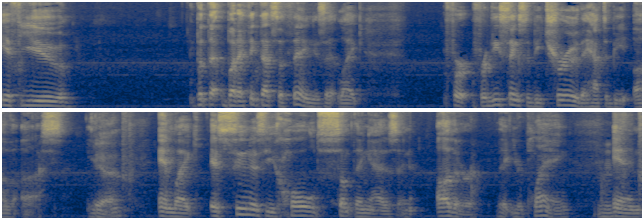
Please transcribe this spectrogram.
if you but that but I think that's the thing is that like for for these things to be true they have to be of us you Yeah. know? And like as soon as you hold something as an other that you're playing mm-hmm. and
